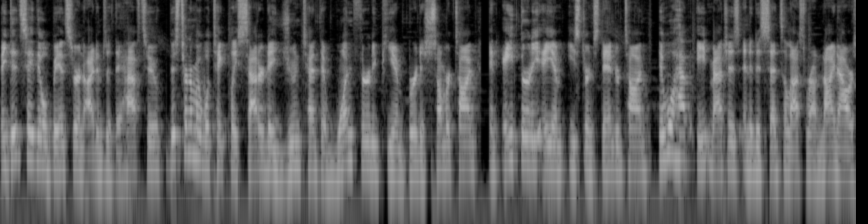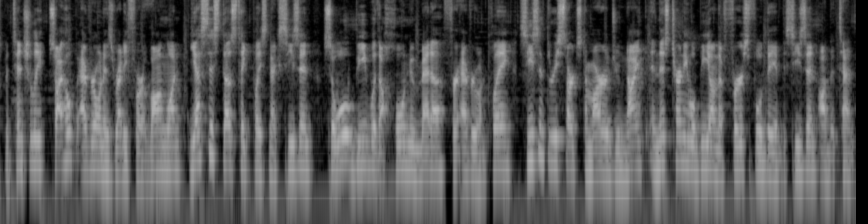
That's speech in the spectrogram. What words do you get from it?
They did say they will ban certain items if they have to. This tournament will take place Saturday, June 10th at 1.30 p.m. British Summer Time and 8.30 a.m. Eastern Standard Time. It will have eight matches and it is said to last around nine hours potentially, so I hope everyone is ready for a long one. Yes, this does take place next season, so we'll be with a whole new meta for everyone playing. Season 3 starts tomorrow, June 9th, and this tourney will be on the first full day of the season on the 10th.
